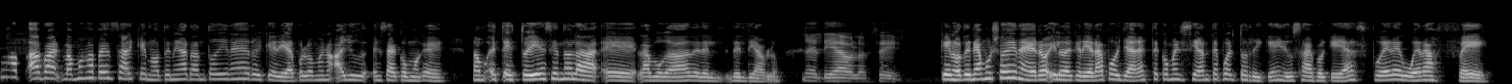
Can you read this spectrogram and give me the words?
vamos, a, a- vamos a pensar que no tenía tanto dinero y quería por lo menos ayudar, o sea, como que vamos, est- estoy haciendo la, eh, la abogada de- del, del diablo, del diablo, sí. que no tenía mucho dinero y lo que quería era apoyar a este comerciante puertorriqueño, ¿sabes? Porque ella fue de buena fe,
